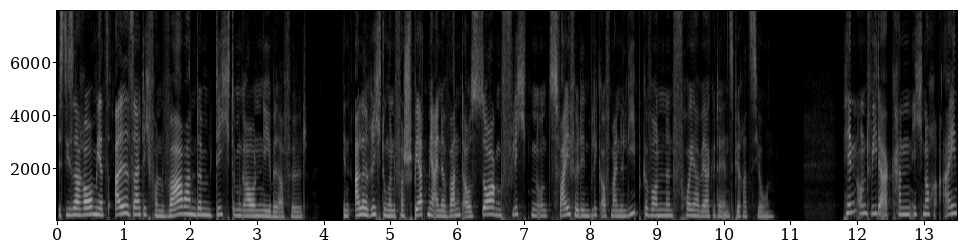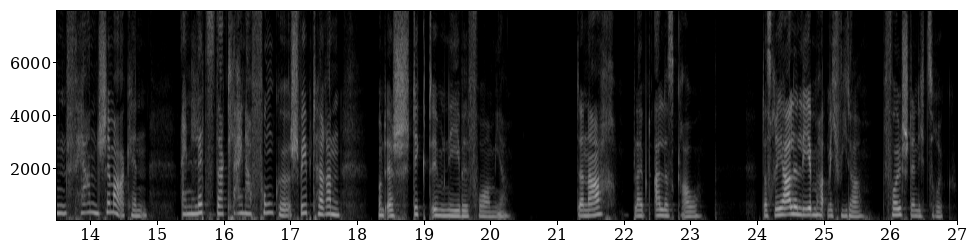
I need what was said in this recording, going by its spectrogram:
ist dieser Raum jetzt allseitig von waberndem, dichtem grauen Nebel erfüllt. In alle Richtungen versperrt mir eine Wand aus Sorgen, Pflichten und Zweifel den Blick auf meine liebgewonnenen Feuerwerke der Inspiration. Hin und wieder kann ich noch einen fernen Schimmer erkennen. Ein letzter kleiner Funke schwebt heran und erstickt im Nebel vor mir. Danach bleibt alles grau. Das reale Leben hat mich wieder, vollständig zurück.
